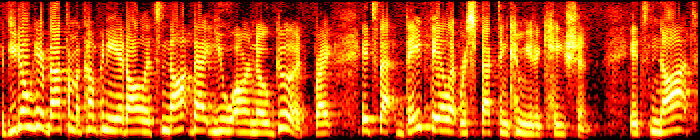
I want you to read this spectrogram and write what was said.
If you don't hear back from a company at all, it's not that you are no good, right? It's that they fail at respect and communication. It's not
